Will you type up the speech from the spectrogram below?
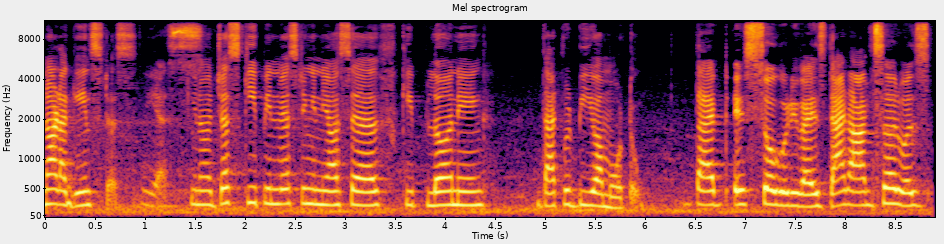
not against us. Yes. You know, just keep investing in yourself, keep learning. That would be your motto. That is so good, you guys. That answer was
